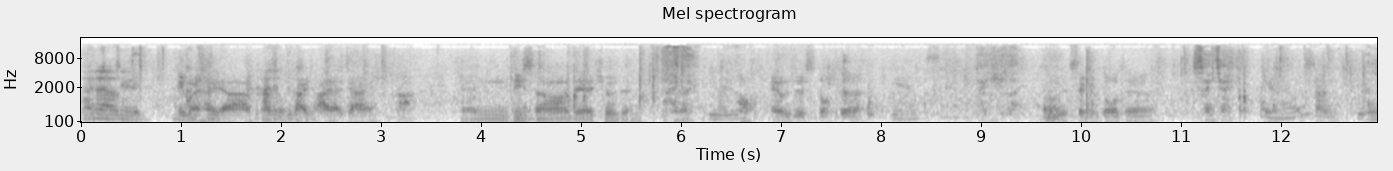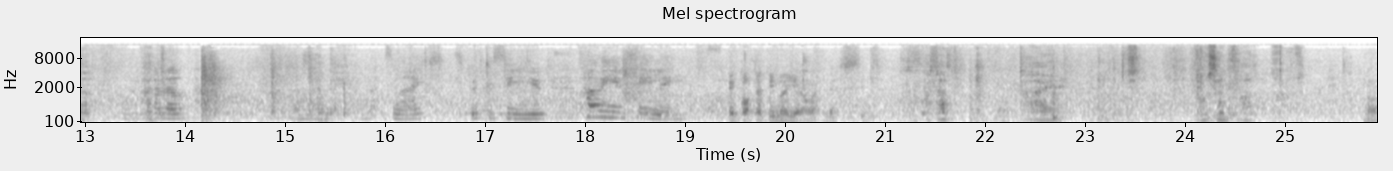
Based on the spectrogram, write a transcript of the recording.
Hello. Hello. Ah, and these are their children. Hello. Oh, eldest daughter. Yes. Oh, the second daughter. Yeah, son. Hello. Hello. That's nice. It's good to see you. How are you feeling? 你覺得點樣樣啊？Let's see. 覺得都係好辛苦哦。Oh,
